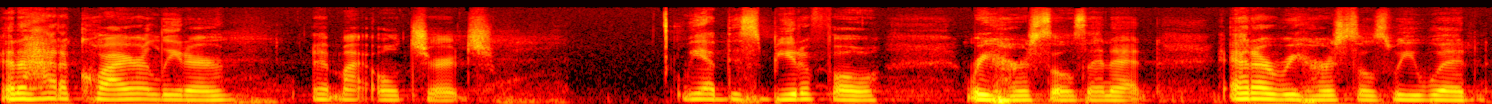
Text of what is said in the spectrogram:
And I had a choir leader at my old church. We had these beautiful rehearsals in it. At our rehearsals, we would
